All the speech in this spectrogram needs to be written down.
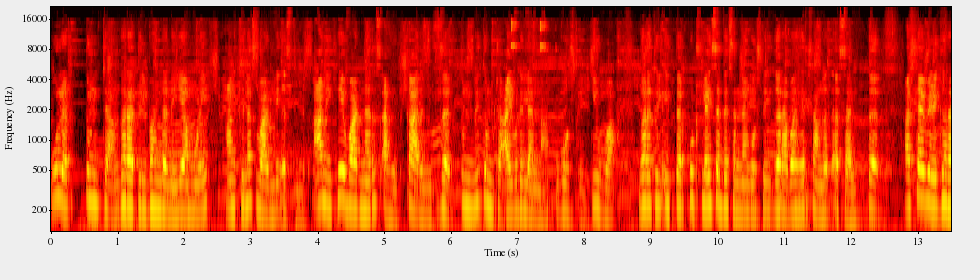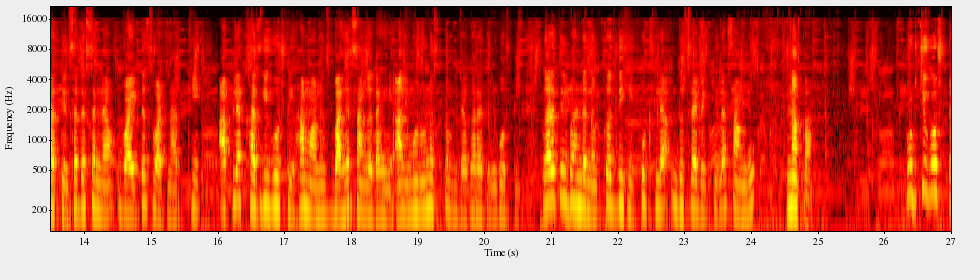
उलट तुमच्या घरातील भांडणे यामुळे आणखीनच वाढली असतील. आणि हे वाढणारच आहेत. कारण जर तुम्ही तुमच्या आईवडिलांना गोष्टी किंवा घरातील इतर कुठल्याही सदस्यांना गोष्टी घराबाहेर सांगत असाल तर अशा वेळी घरातील सदस्यांना वाईटच वाटणार की आपल्या खाजगी गोष्टी हा माणूस बाहेर सांगत आहे आणि म्हणूनच तुमच्या घरातील गोष्टी घरातील भांडणं कधीही कुठल्या दुसऱ्या व्यक्तीला सांगू नका. पुढची गोष्ट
